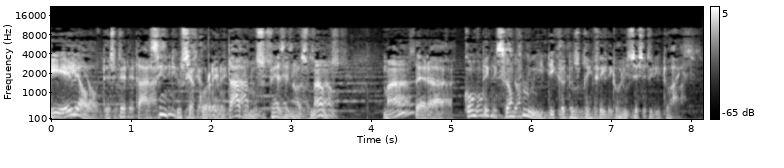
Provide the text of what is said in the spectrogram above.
e ele, ao despertar, sentiu-se acorrentado nos pés e nas mãos, mas era a contenção fluídica dos benfeitores espirituais.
